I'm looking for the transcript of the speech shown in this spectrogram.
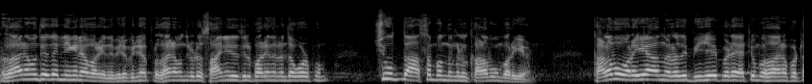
പ്രധാനമന്ത്രി തന്നെ ഇങ്ങനെയാണ് പറയുന്നത്. പിന്നെ പിന്നെ പ്രധാനമന്ത്രിയുടെ സാന്നിധ്യത്തിൽ പറയുന്നതിൽ എന്താ കുഴപ്പം? ശുദ്ധ അസംബന്ധങ്ങളും കളവും പറയുകയാണ്. കളവ് പറയുക എന്നുള്ളത് ബി ജെ പിയുടെ ഏറ്റവും പ്രധാനപ്പെട്ട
